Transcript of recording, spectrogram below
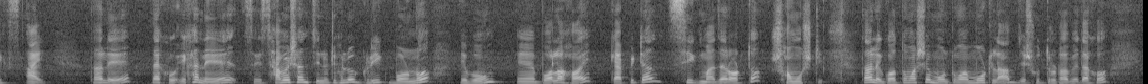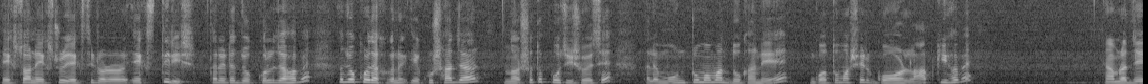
এক্স আই তাহলে দেখো এখানে সেই সামেশান চিহ্নটি হলো গ্রিক বর্ণ এবং বলা হয় ক্যাপিটাল সিগমা, যার অর্থ সমষ্টি। তাহলে গত মাসে মন্টুমার মোট লাভ যে সূত্রটা হবে, দেখো x one, x two, x three x তিরিশ। তাহলে এটা যোগ করলে যা হবে? যোগ করে দেখো এখানে একুশ হাজার নয়শত পঁচিশ হয়েছে। তাহলে মন্টু মামার দোকানে গত মাসের গড় লাভ কী হবে? আমরা যে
